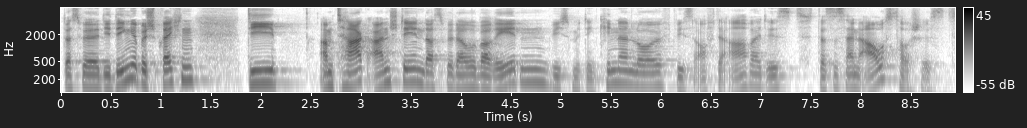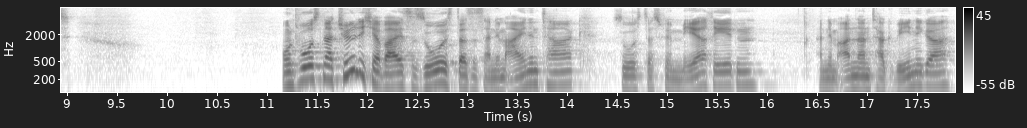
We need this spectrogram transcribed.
dass wir die Dinge besprechen, die am Tag anstehen, dass wir darüber reden, wie es mit den Kindern läuft, wie es auf der Arbeit ist, dass es ein Austausch ist, und wo es natürlicherweise so ist, dass es an dem einen Tag so ist, dass wir mehr reden, an dem anderen Tag weniger,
